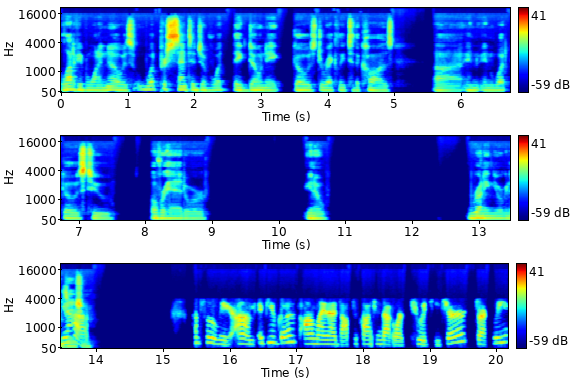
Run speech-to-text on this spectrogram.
a lot of people want to know is what percentage of what they donate goes directly to the cause uh, and, and what goes to overhead or, you know, running the organization. Yeah. Absolutely. Um, if you go online at adoptaclassroom.org to a teacher directly,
